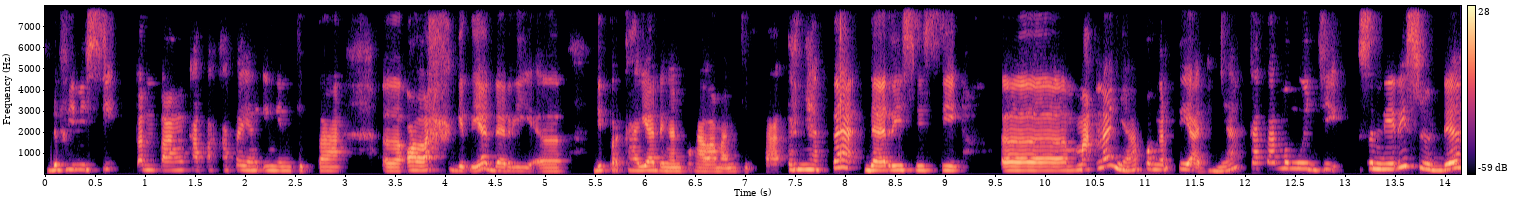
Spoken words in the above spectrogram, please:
definisi tentang kata-kata yang ingin kita uh, olah gitu ya dari uh, diperkaya dengan pengalaman kita. Ternyata dari sisi uh, maknanya, pengertiannya, kata memuji sendiri sudah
